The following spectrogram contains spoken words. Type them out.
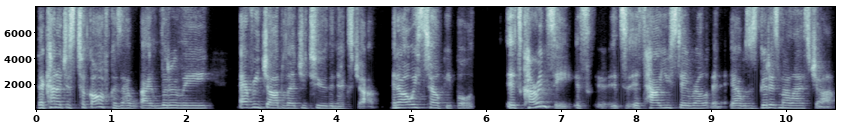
that kind of just took off because I, I literally, every job led you to the next job. And I always tell people it's currency. It's it's it's how you stay relevant. I was as good as my last job.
